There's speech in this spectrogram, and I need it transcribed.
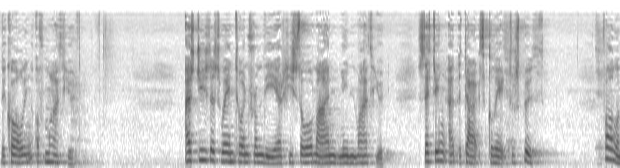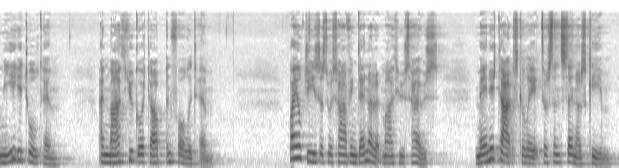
the calling of Matthew. As Jesus went on from there, he saw a man named Matthew sitting at the tax collector's booth. Follow me, he told him, and Matthew got up and followed him. While Jesus was having dinner at Matthew's house, many tax collectors and sinners came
